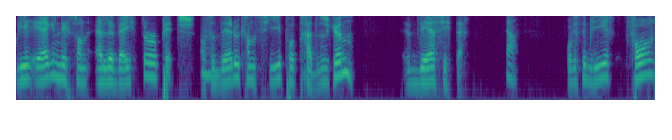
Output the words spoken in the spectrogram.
blir egentlig sånn elevator pitch. Altså mm. det du kan si på 30 sekunder, det sitter. Og hvis det blir for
